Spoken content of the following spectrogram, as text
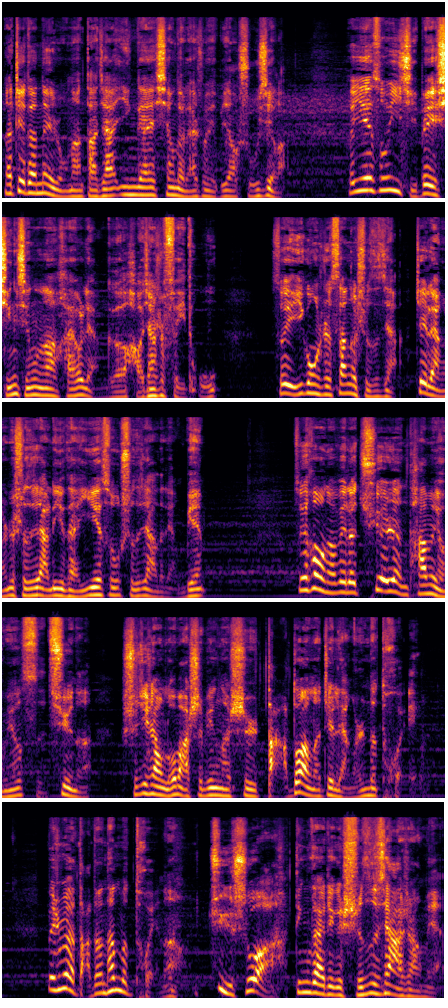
那这段内容呢，大家应该相对来说也比较熟悉了。和耶稣一起被行刑的呢，还有两个好像是匪徒，所以一共是三个十字架。这两个人的十字架立在耶稣十字架的两边。最后呢，为了确认他们有没有死去呢，实际上罗马士兵呢是打断了这两个人的腿。为什么要打断他们的腿呢？据说啊，钉在这个十字架上面，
